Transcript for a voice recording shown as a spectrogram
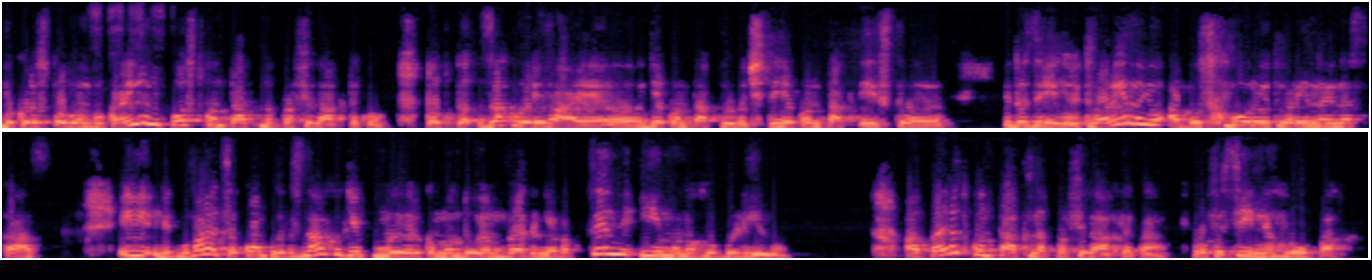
використовуємо в Україні постконтактну профілактику, тобто захворіває, е, є контакт, вибачте, є контакт із підозрілою твариною або з хворою твариною на сказ. І відбувається комплекс заходів. Ми рекомендуємо введення вакцини і імуноглобуліну. А передконтактна профілактика в професійних групах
